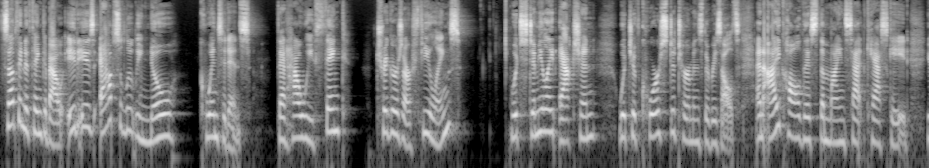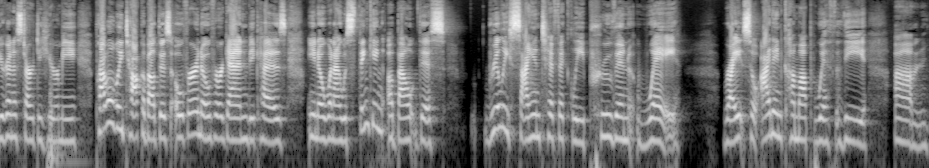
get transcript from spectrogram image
something to think about. It is absolutely no coincidence that how we think triggers our feelings, which stimulate action, which of course determines the results. And I call this the mindset cascade. You're going to start to hear me probably talk about this over and over again because, you know, when I was thinking about this really scientifically proven way, right? So I didn't come up with the, um,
